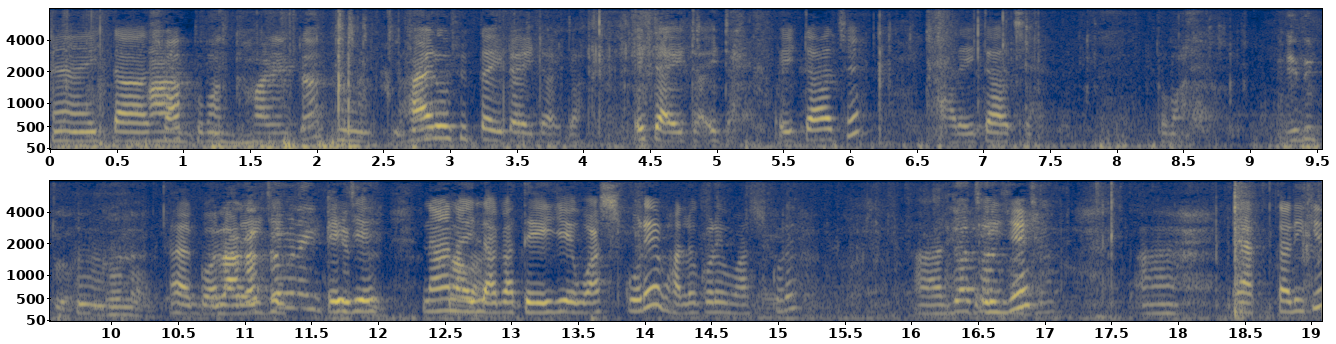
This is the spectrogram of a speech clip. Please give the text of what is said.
হ্যাঁ এইটা সব তোমার। ঘাড়েটা ওষুধটা এটা এটা এটা। এটা এটা এটা এইটা আছে আর এইটা আছে তোমার। দুটো? গলা। হ্যাঁ এই যে এই যে না না এই। লাগাতে এই যে ওয়াশ করে ভালো করে ওয়াশ করে। আর এই যে। এক তারিখে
